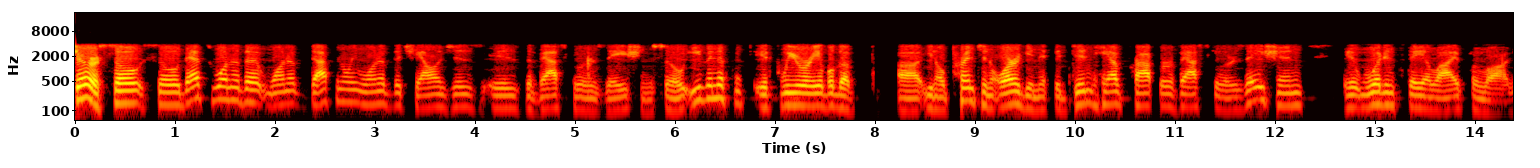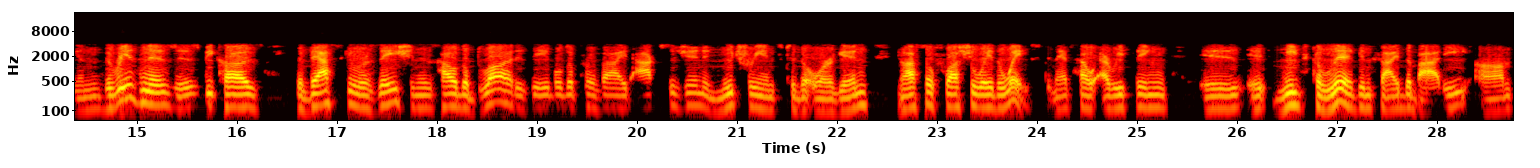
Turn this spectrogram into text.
Sure. So so that's one of the one of definitely one of the challenges is the vascularization. So even if if we were able to uh, you know print an organ, if it didn't have proper vascularization, it wouldn't stay alive for long. And the reason is is because the vascularization is how the blood is able to provide oxygen and nutrients to the organ and also flush away the waste. And that's how everything is it needs to live inside the body. Um,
